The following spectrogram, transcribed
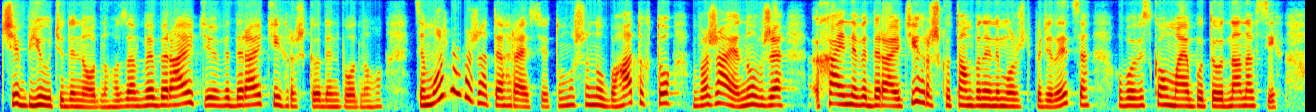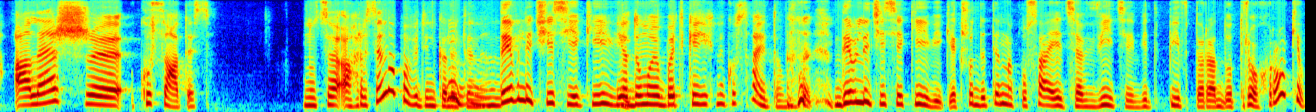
чи б'ють один одного, вибирають, е, видирають іграшки один в одного. Це можна вважати агресією? Тому що ну, багато хто вважає, ну вже хай не видирають іграшку, там вони не можуть поділитися, обов'язково має бути одна на всіх. Але ж е, кусатись. Ну, це агресивна поведінка дитини. Ну, дивлячись, який вік. Я думаю, батьки їх не кусають там. Дивлячись, який вік. Якщо дитина кусається в віці від півтора до трьох років,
